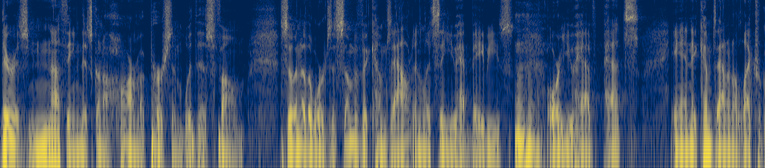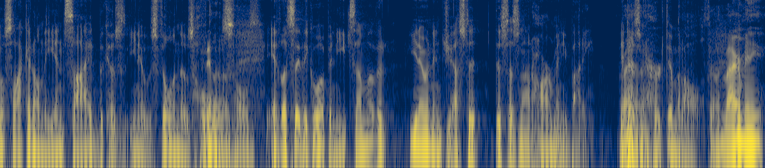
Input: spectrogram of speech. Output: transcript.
There is nothing that's going to harm a person with this foam. So, in other words, if some of it comes out, and let's say you have babies Mm-hmm. or you have pets, and it comes out an electrical socket on the inside because you know it was filling those holes. Filling those holes. And let's say they go up and eat some of it, you know, and ingest it. This does not harm anybody. It Right. doesn't hurt them at all. so environmentally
